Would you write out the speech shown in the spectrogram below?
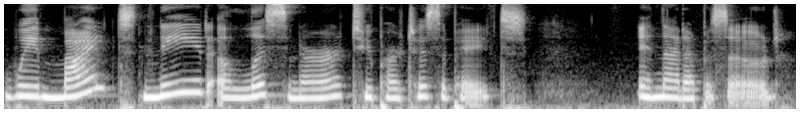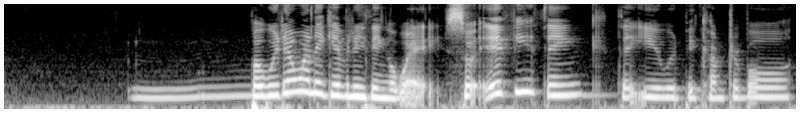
we might need a listener to participate in that episode, but we don't want to give anything away. So if you think that you would be comfortable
